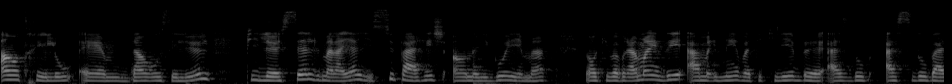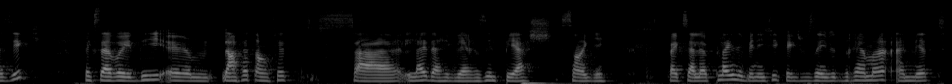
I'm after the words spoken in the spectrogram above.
entrer l'eau dans vos cellules. Puis le sel d'Himalaya, il est super riche en oligo-éléments. Donc, il va vraiment aider à maintenir votre équilibre acido-basique. Fait que ça va aider... en fait, en fait, ça l'aide à régulariser le pH sanguin. Fait que ça a plein de bénéfices. Fait que je vous invite vraiment à mettre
